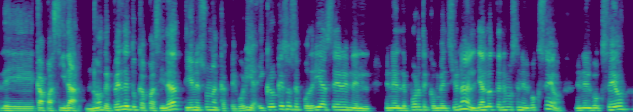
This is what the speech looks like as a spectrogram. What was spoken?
de capacidad, ¿no? Depende de tu capacidad, tienes una categoría. Y creo que eso se podría hacer en el, en el deporte convencional. Ya lo tenemos en el boxeo. En el boxeo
